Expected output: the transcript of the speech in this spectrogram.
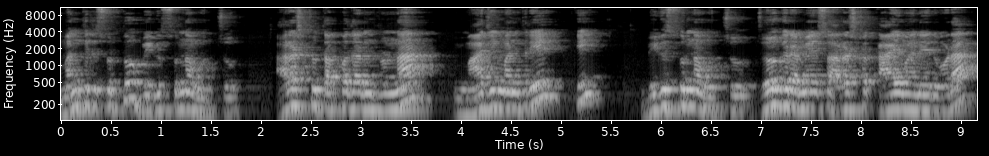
మంత్రి చుట్టూ బిగుస్తున్న ఉచ్చు. అరెస్టు తప్పదంటున్న మాజీ మంత్రికి బిగుస్తున్న ఉచ్చు. జోగి రమేష్ అరెస్టు ఖాయం అనేది కూడా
